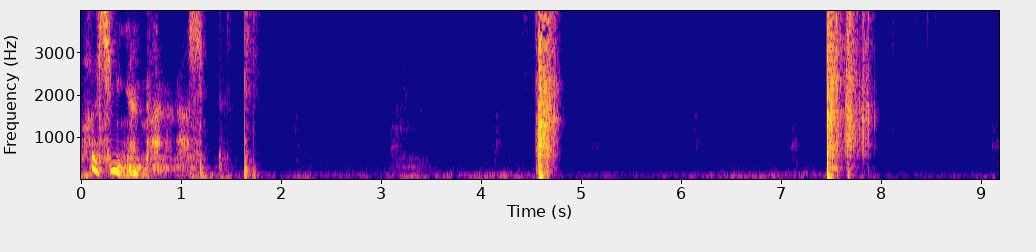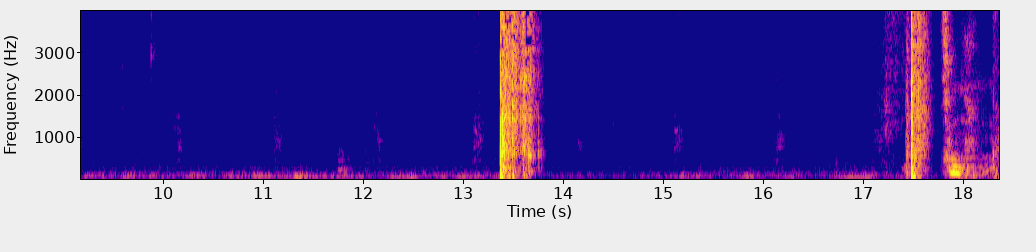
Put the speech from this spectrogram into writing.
(82년도) 하나 나왔습니다. 2000년도.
